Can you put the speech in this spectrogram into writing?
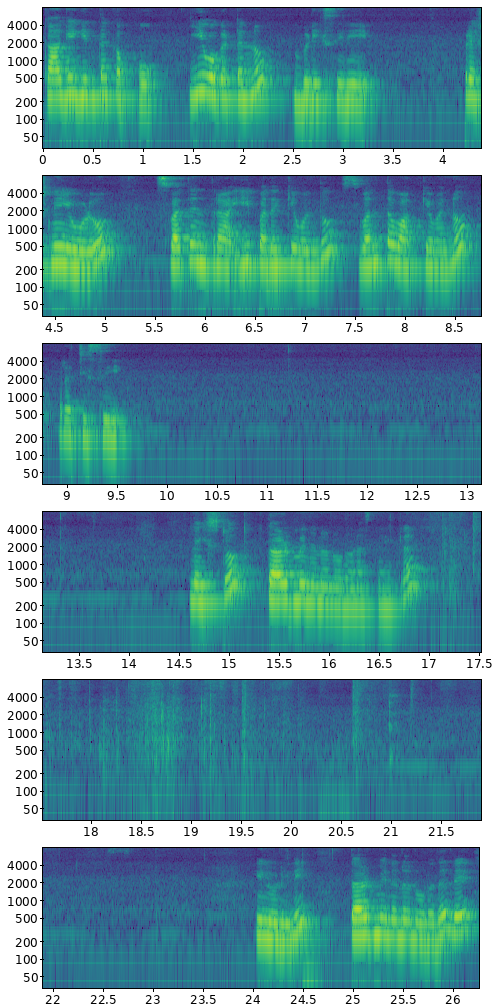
ಕಾಗೆಗಿಂತ ಕಪ್ಪು. ಈ ಒಗಟ್ಟನ್ನು ಬಿಡಿಸಿರಿ. ಪ್ರಶ್ನೆ ಏಳು. ಸ್ವತಂತ್ರ ಈ ಪದಕ್ಕೆ ಒಂದು ಸ್ವಂತ ವಾಕ್ಯವನ್ನು ರಚಿಸಿ. ನೆಕ್ಸ್ಟು ತರ್ಡ್ ಮೆನನ್ನು ನೋಡೋಣ ಸ್ನೇಹಿತರೆ. ಇಲ್ಲಿ ನೋಡಿರಿ. ಥರ್ಡ್ ಮೇನನ್ನು ನೋಡೋದಾದರೆ,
